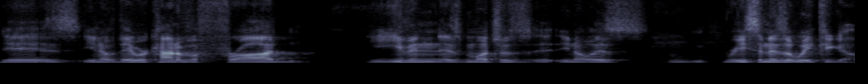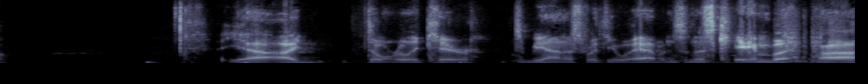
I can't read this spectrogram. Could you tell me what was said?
is, you know, they were kind of a fraud even as much as, you know, as recent as a week ago. Yeah, I don't really care to be honest with you what happens in this game, but uh,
